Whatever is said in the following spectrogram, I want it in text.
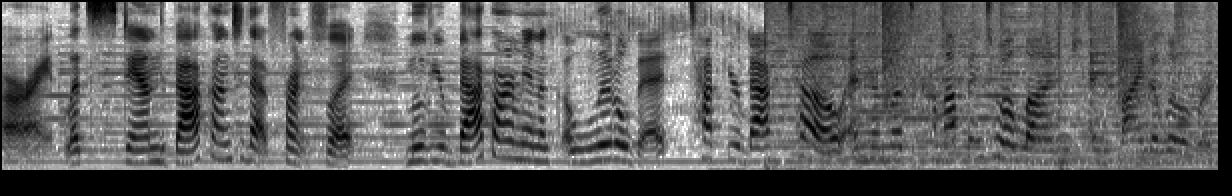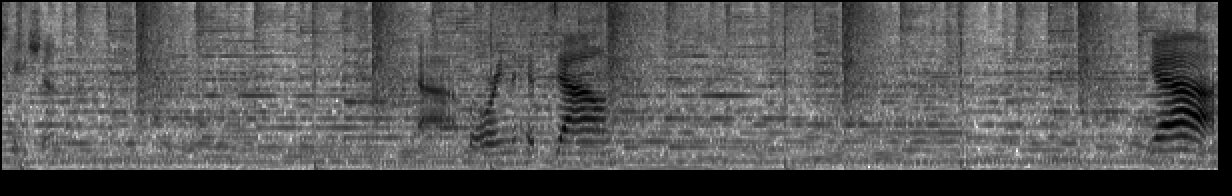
All right, let's stand back onto that front foot. Move your back arm in a, a, little bit, tuck your back toe, and then let's come up into a lunge and find a little rotation. Yeah, lowering the hip down. Yeah,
